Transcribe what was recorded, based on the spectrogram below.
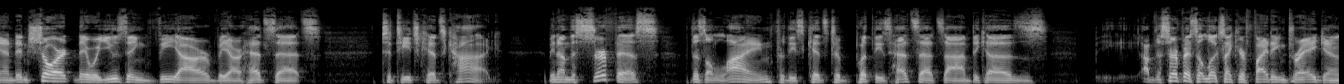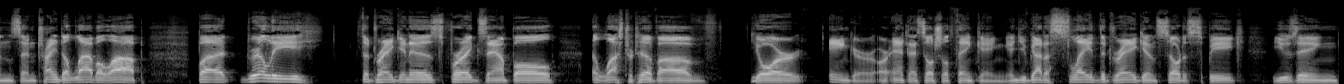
And in short, they were using VR, VR headsets to teach kids COG. I mean, on the surface, there's a line for these kids to put these headsets on because on the surface, it looks like you're fighting dragons and trying to level up. But really, the dragon is, for example, illustrative of your anger or antisocial thinking. And you've got to slay the dragon, so to speak, using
